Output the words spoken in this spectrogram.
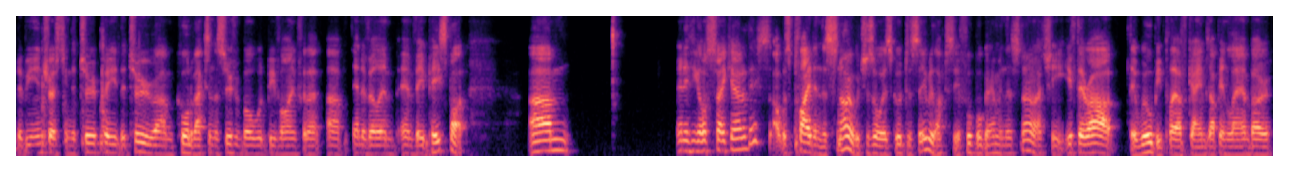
it'll be interesting. The two P, the two um, quarterbacks in the Super Bowl would be vying for that uh, NFL M- MVP spot. Um, anything else to take out of this? I was played in the snow, which is always good to see. We like to see a football game in the snow. Actually, if there are, there will be playoff games up in Lambeau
